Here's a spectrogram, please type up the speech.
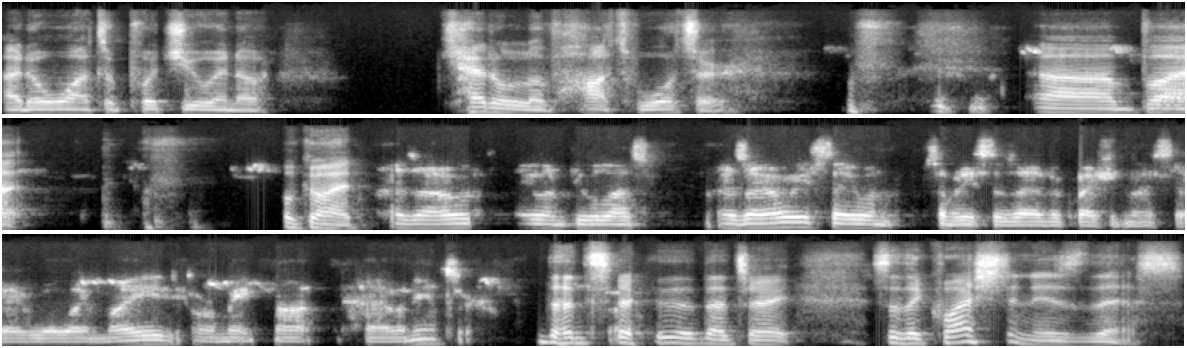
I don't want to put you in a kettle of hot water. uh, but oh, go ahead. As I always say when people ask as I always say when somebody says I have a question, I say, well, I might or might not have an answer. That's right. That's right. So the question is this.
